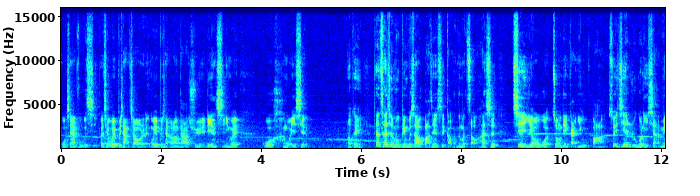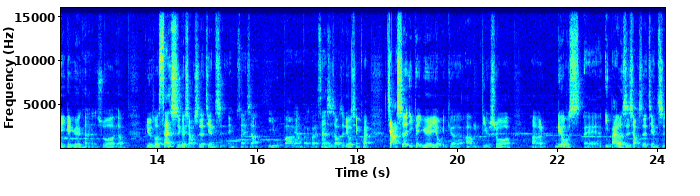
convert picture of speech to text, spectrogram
我现在付不起，而且我也不想教人，我也不想要让大家去练习，因为我很危险。OK，但蔡政府并不是要把这件事搞得那么糟，他是借由我终点改一五八，所以今天如果你想每个月可能说呃。比如说三十个小时的兼职，诶，我算一下，一五八两百块，三十小时六千块。假设一个月有一个，嗯，比如说，呃，六十，诶，一百二十小时的兼职，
